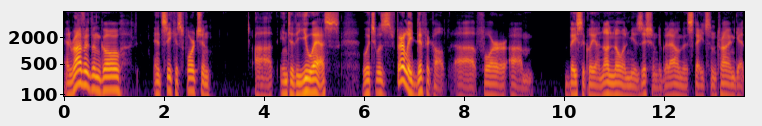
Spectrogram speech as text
and rather than go and seek his fortune uh, into the U.S., which was fairly difficult uh, for um, basically an unknown musician to go down to the states and try and get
